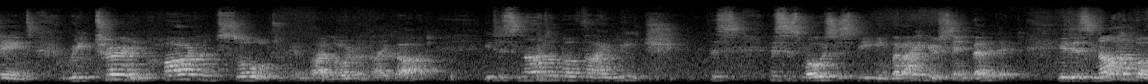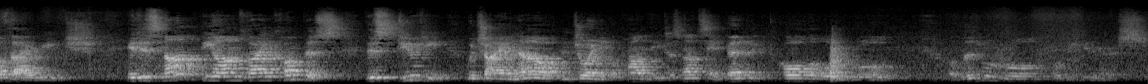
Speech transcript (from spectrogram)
contains, returning heart and soul to him, thy Lord and thy God. It is not above thy reach. This, this is Moses speaking, but I hear St. Benedict. It is not above thy reach. It is not beyond thy compass. This duty which I am now enjoining upon thee. Does not St. Benedict call the Holy Rule a little rule for beginners?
